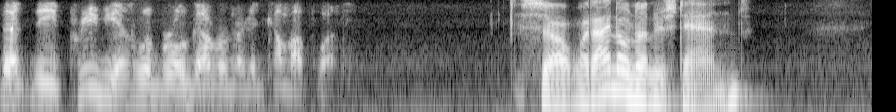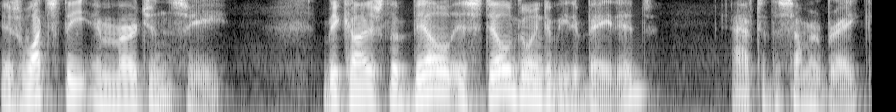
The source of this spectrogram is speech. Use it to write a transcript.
that the previous Liberal government had come up with. So, what I don't understand is what's the emergency? Because the bill is still going to be debated after the summer break,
